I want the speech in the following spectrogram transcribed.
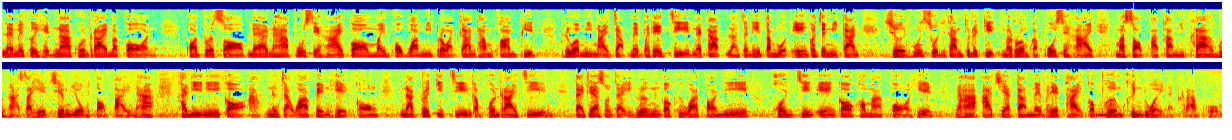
และไม่เคยเห็นหน้าคนร้ายมาก่อน พอตรวจสอบแล้วนะฮะผู้เสียหายก็ไม่พบว่ามีประวัติการทำความผิด หรือว่ามีหมายจับในประเทศจีนนะครับหลังจากนี้ตำรวจเองก็จะมีการเชิญหุ้นส่วนที่ทำธุรกิจมาร่วมกับผู้เสียหายมาสอบปากคำอีกครั้งเพื่อหาสาเหตุเชื่อมโยงต่อไปนะฮะคดีนี้ก็เนื่องจากว่าเป็นเหตุของนักธุรกิจจีนกับคนร้ายจีน แต่ที่น่าสนใจอีกเรื่องหนึ่งก็คือว่าตอนนี้คนจีนเองก็เข้ามาก่อเหตุนะฮะอาชญากรรมในประเทศไทยก็เพิ่มขึ้นด้วยนะครับผม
